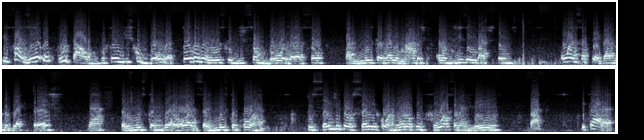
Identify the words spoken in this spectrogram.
e fazer um puta álbum, porque é um disco bom, né? todas as músicas do disco são boas, elas são sabe, músicas animadas que condizem bastante com essa pegada do Black Trash, né? Essas músicas velozes, essas músicas, porra, tu sente o teu sangue correndo com força nas veias, saca? E cara,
